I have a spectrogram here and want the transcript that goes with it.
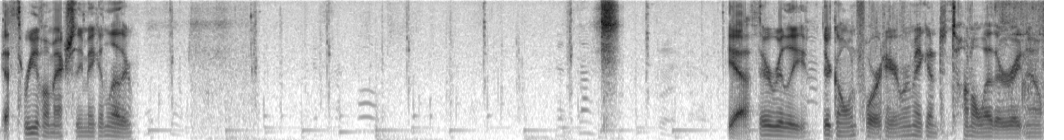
Got three of them actually making leather. Yeah, they're really, they're going for it here. We're making a ton of leather right now.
